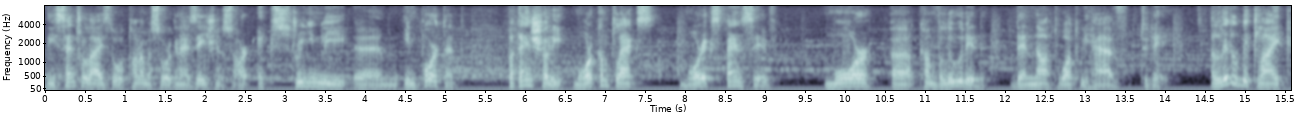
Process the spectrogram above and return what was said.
decentralized autonomous organizations are extremely um, important potentially more complex, more expensive, more uh, convoluted than not what we have today. A little bit like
